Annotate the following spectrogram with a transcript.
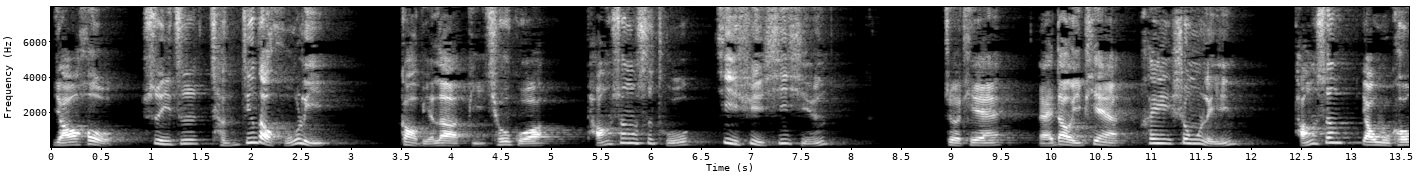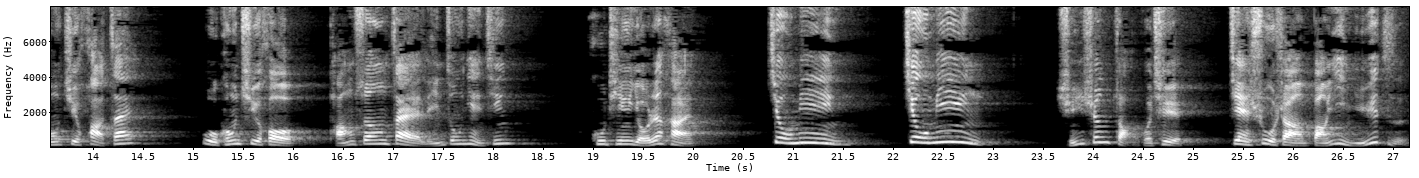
妖后是一只曾经的狐狸。告别了比丘国，唐僧师徒继续西行。这天来到一片黑松林，唐僧要悟空去化斋。悟空去后，唐僧在林中念经，忽听有人喊：“救命！救命！”循声找过去。见树上绑一女子，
